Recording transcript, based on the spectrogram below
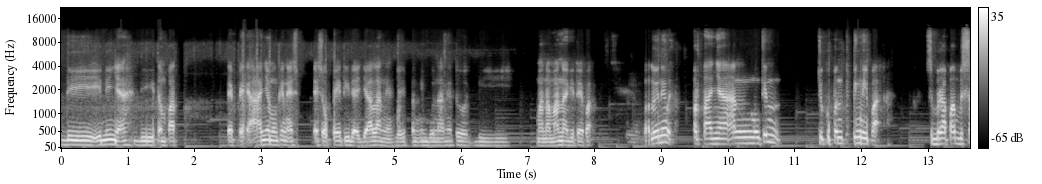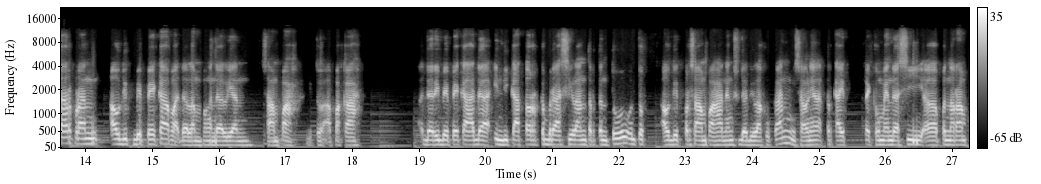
di ininya di tempat TPA-nya mungkin SOP tidak jalan ya jadi penimbunannya tuh di mana-mana gitu ya pak iya. lalu ini pertanyaan mungkin cukup penting nih Pak. Seberapa besar peran audit BPK Pak dalam pengendalian sampah gitu? Apakah dari BPK ada indikator keberhasilan tertentu untuk audit persampahan yang sudah dilakukan, misalnya terkait rekomendasi uh, penerap,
